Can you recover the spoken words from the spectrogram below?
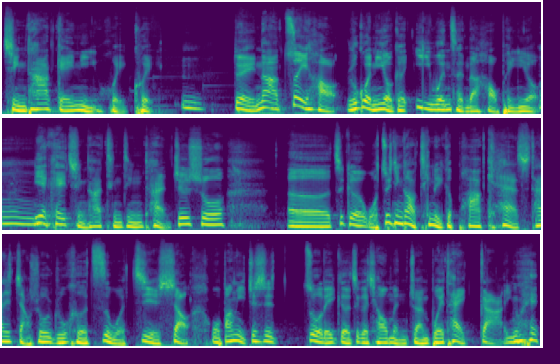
请他给你回馈。嗯对，那最好如果你有个易温层的好朋友，嗯你也可以请他听听看，就是说。呃，这个我最近刚好听了一个 podcast，他是讲说如何自我介绍，我帮你就是做了一个这个敲门砖，不会太尬，因为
